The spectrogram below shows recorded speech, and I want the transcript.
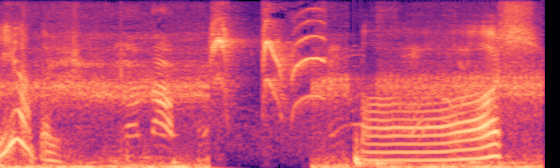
Ih, rapaz. Filha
